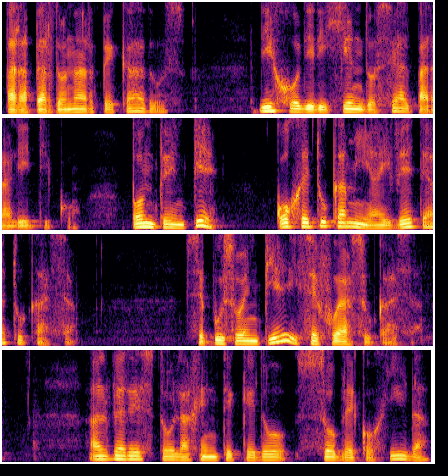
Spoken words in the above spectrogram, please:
para perdonar pecados, dijo dirigiéndose al paralítico, ponte en pie, coge tu camilla y vete a tu casa. Se puso en pie y se fue a su casa. Al ver esto la gente quedó sobrecogida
